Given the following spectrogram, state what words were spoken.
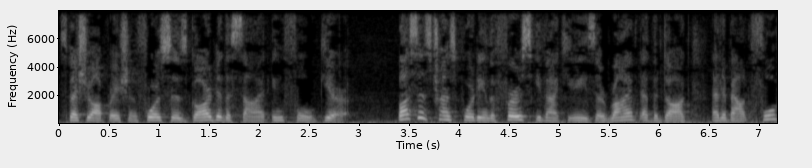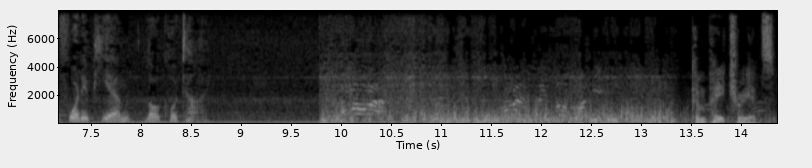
Special Operation Forces guarded the site in full gear. Buses transporting the first evacuees arrived at the dock at about 4:40 p.m. local time. Compatriots,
